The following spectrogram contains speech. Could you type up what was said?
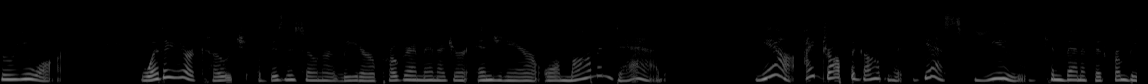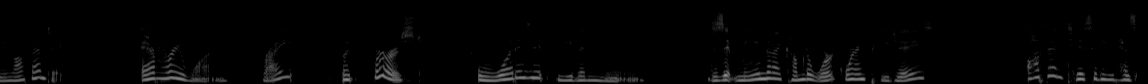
who you are whether you're a coach, a business owner, leader, program manager, engineer, or mom and dad, yeah, I dropped the gauntlet. Yes, you can benefit from being authentic. Everyone, right? But first, what does it even mean? Does it mean that I come to work wearing PJs? Authenticity has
